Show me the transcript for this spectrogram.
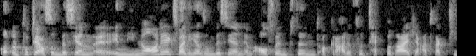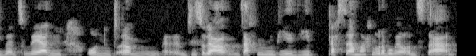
Und, und guckt ja auch so ein bisschen äh, in die Nordics, weil die ja so ein bisschen im Aufwind sind, auch gerade für Tech-Bereiche attraktiver zu werden. Und ähm, äh, siehst du da Sachen, die die besser machen oder wo wir uns da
